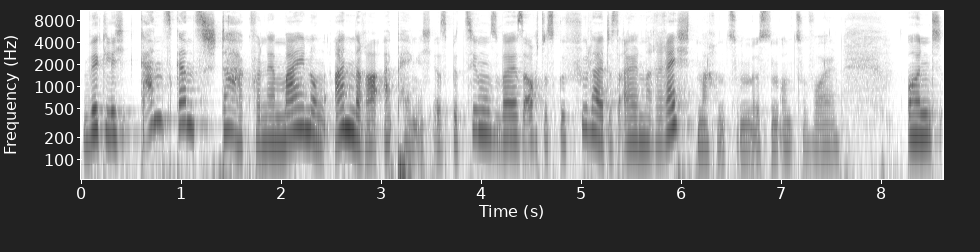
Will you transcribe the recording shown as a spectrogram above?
wirklich ganz, ganz stark von der Meinung anderer abhängig ist, beziehungsweise auch das Gefühl hat, es allen recht machen zu müssen und zu wollen. Und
